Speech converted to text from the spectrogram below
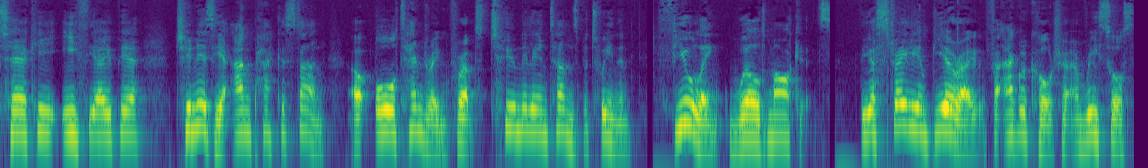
Turkey, Ethiopia, Tunisia, and Pakistan are all tendering for up to 2 million tonnes between them, fueling world markets. The Australian Bureau for Agriculture and Resource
